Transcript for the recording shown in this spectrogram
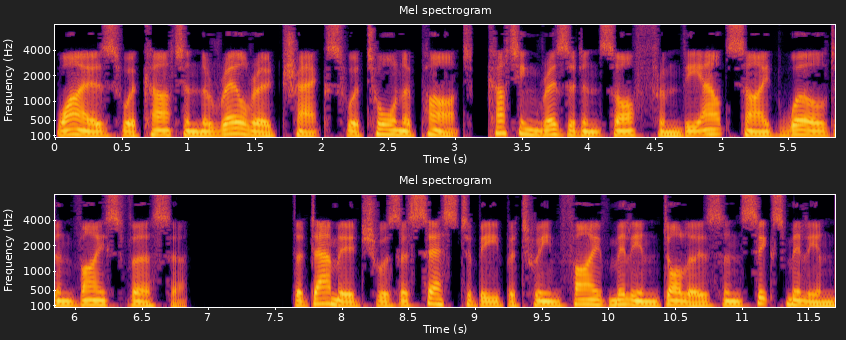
Wires were cut and the railroad tracks were torn apart, cutting residents off from the outside world and vice versa. The damage was assessed to be between $5 million and $6 million.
